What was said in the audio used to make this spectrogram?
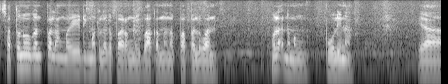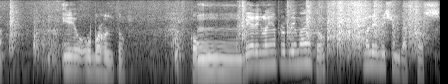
sa tunugan pa lang maririnig mo talaga parang may bakal na nagpapaluan wala namang puli na. Kaya i-overhaul to. Kung bearing lang yung problema nito malilis yung gastos.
